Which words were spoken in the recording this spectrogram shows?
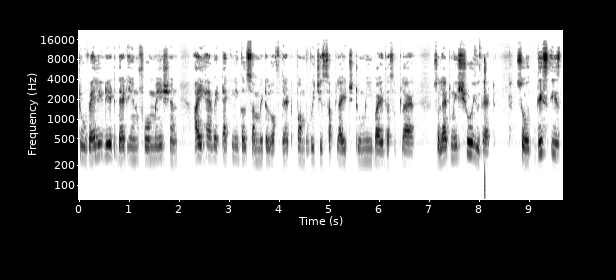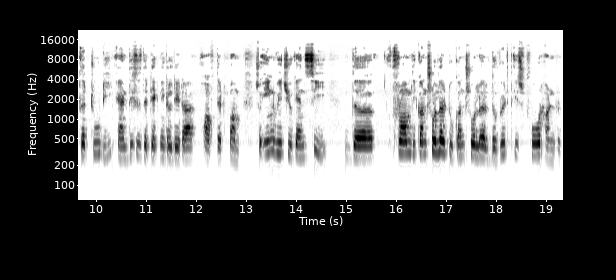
to validate that information I have a technical submittal of that pump which is supplied to me by the supplier. So let me show you that. So this is the 2d and this is the technical data of that pump. So in which you can see the from the controller to controller the width is 400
